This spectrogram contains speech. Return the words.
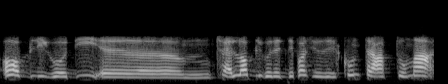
obbligo di, eh, cioè l'obbligo del deposito del contratto, ma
